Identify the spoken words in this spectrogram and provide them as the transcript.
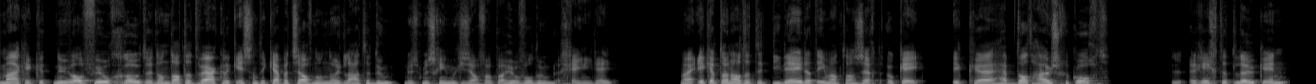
maak ik het nu wel veel groter dan dat het werkelijk is, want ik heb het zelf nog nooit laten doen. Dus misschien moet je zelf ook wel heel veel doen, geen idee. Maar ik heb dan altijd het idee dat iemand dan zegt: Oké, ik eh, heb dat huis gekocht, richt het leuk in.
